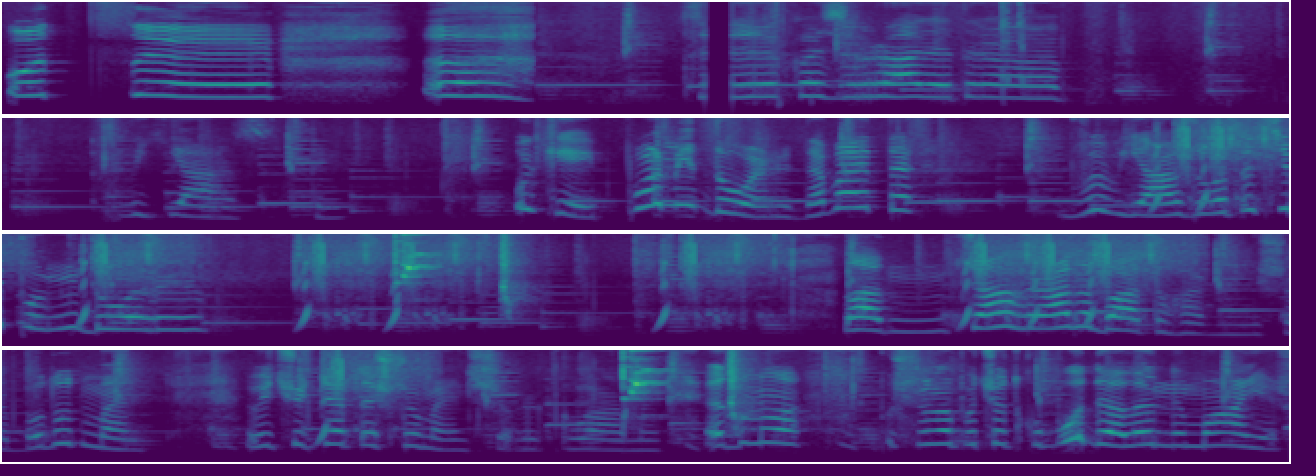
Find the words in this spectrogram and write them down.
оце. Це якась рада треба в'язати. Окей, помідори. Давайте вив'язувати ці помідори. Ладно, ну, ця гра набагато гарніша, бо тут мен... відчуття те, що менше реклами. Я думала, що на початку буде, але немає ж.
